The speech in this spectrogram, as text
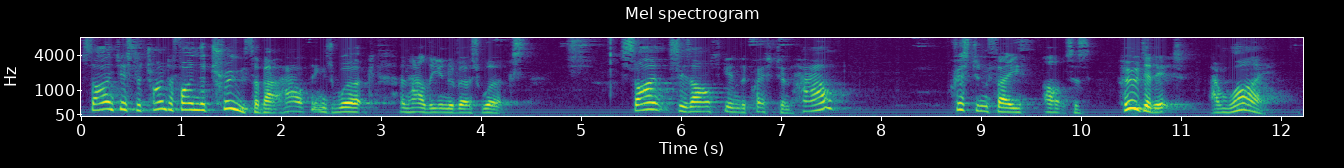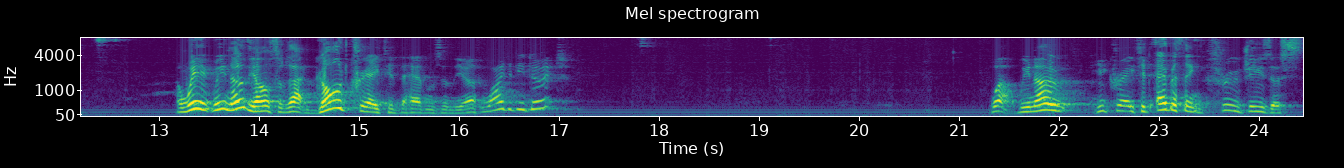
Scientists are trying to find the truth about how things work and how the universe works. Science is asking the question, how? Christian faith answers, who did it and why? And we, we know the answer to that. God created the heavens and the earth. Why did he do it? Well, we know he created everything through Jesus.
